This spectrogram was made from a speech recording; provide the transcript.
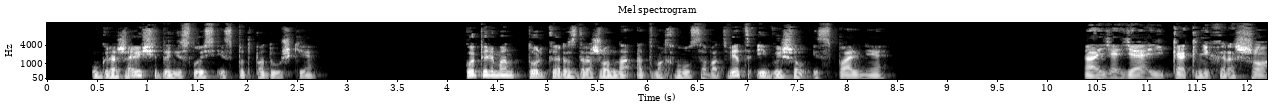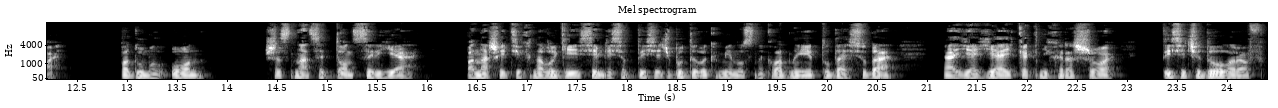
– угрожающе донеслось из-под подушки. Копельман только раздраженно отмахнулся в ответ и вышел из спальни. «Ай-яй-яй, как нехорошо!» — подумал он. «Шестнадцать тонн сырья. По нашей технологии семьдесят тысяч бутылок минус накладные туда-сюда. Ай-яй-яй, как нехорошо. Тысячи долларов.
